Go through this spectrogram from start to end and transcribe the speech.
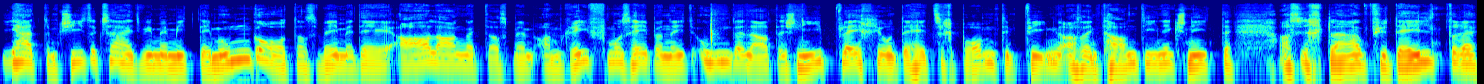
Ich hätte ihm gescheiter gesagt, wie man mit dem umgeht, dass wenn man den anlangt, dass man am Griff muss haben, nicht unten an der Schneidfläche und der hat sich prompt in die Finger, also in die Hand hineingeschnitten. Also ich glaube, für die Eltern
